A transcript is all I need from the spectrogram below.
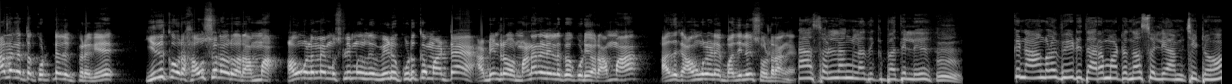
ஆதங்கத்தை கொட்டதுக்கு பிறகு இதுக்கு ஒரு ஹவுஸ் ஓனர் ஒரு அம்மா. அவங்களுமே முஸ்லீம்களுக்கு வீடு கொடுக்க மாட்டேன் அப்படின்ற ஒரு மனநிலையில் இருக்கக்கூடிய ஒரு அம்மா அதுக்கு அவங்களுடைய பதிலும் சொல்றாங்க. நான் சொல்லங்களா அதுக்கு பதில். நாங்களும் வீடு தர மாட்டோம் தான் சொல்லி அனுப்பிச்சிட்டோம்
